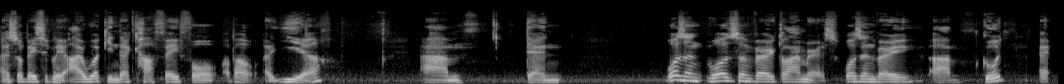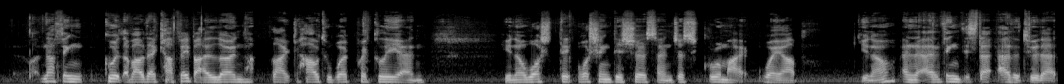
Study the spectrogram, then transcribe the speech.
And so basically, I worked in that cafe for about a year. Um, then wasn't wasn't very glamorous, wasn't very um, good. Uh, nothing good about that cafe, but I learned like how to work quickly and you know wash di- washing dishes and just grew my way up. You know, and I think it's that attitude that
